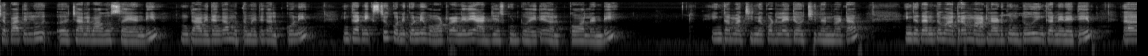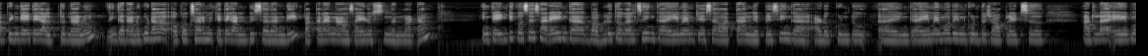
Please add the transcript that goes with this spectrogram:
చపాతీలు చాలా బాగా వస్తాయండి. ఇంకా ఆ విధంగా మొత్తం అయితే కలుపుకొని ఇంకా నెక్స్ట్ కొన్ని కొన్ని వాటర్ అనేది యాడ్ చేసుకుంటూ అయితే కలుపుకోవాలండి. ఇంకా మా చిన్న కొడలు అయితే వచ్చిందనమాట. ఇంకా తనతో మాత్రం మాట్లాడుకుంటూ ఇంకా నేనైతే పిండి అయితే కలుపుతున్నాను. ఇంకా తను కూడా ఒక్కొక్కసారి మీకైతే కనిపిస్తుందండి. పక్కన నా సైడ్ వస్తుందనమాట. ఇంకా ఇంటికి వస్తే సరే ఇంకా బబ్లుతో కలిసి ఇంకా ఏమేమి చేసావు అత్త అని చెప్పేసి ఇంకా అడుక్కుంటూ ఇంకా ఏమేమో తినుకుంటూ చాక్లెట్స్ అట్లా ఏమో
